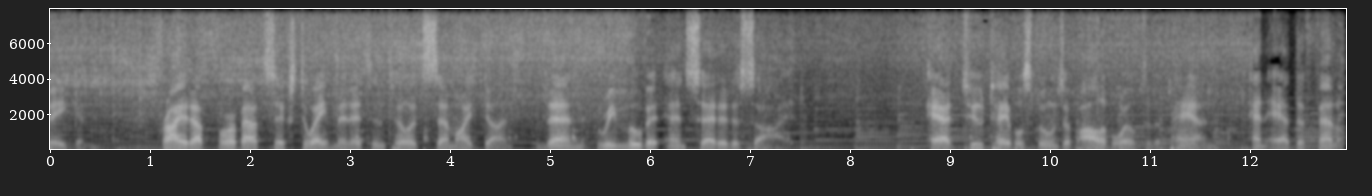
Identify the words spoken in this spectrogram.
bacon. Fry it up for about 6 to 8 minutes until it's semi-done. Then remove it and set it aside. Add 2 tablespoons of olive oil to the pan and add the fennel.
